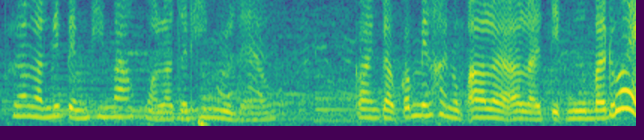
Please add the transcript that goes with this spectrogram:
เพื่อนเรานี่เต็มที่มากหัวเราจะทิ่มอยู่แล้ว ก่อนกลับก็มีขนมอร่อยๆติดมือมาด้วย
